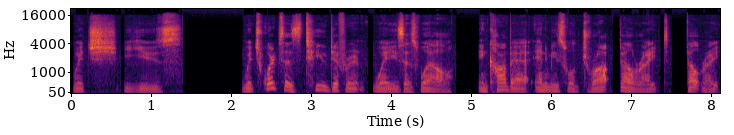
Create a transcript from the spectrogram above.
which you use, which works as two different ways as well. In combat, enemies will drop feltrite, feltrite,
